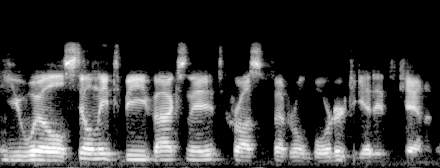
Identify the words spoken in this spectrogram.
you will still need to be vaccinated to cross the federal border to get into Canada.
